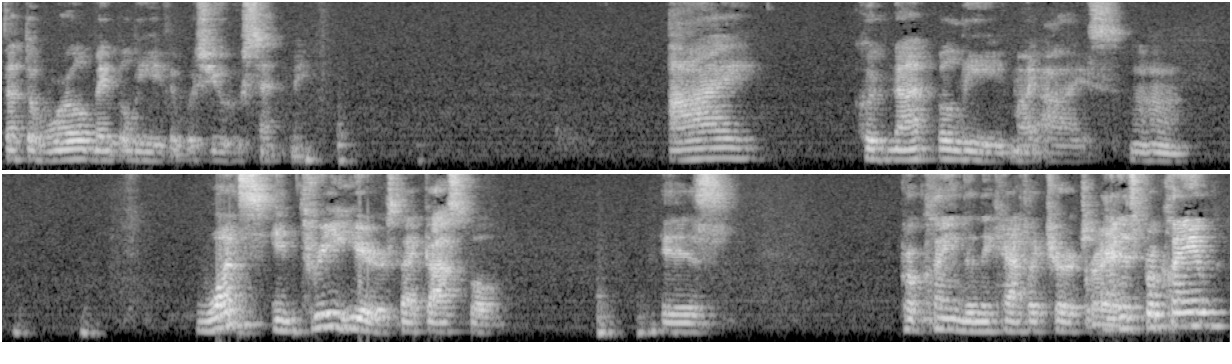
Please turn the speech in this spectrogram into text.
that the world may believe it was you who sent me. I could not believe my eyes. Mhm. Once in three years, that gospel is proclaimed in the Catholic Church. Right. And it's proclaimed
